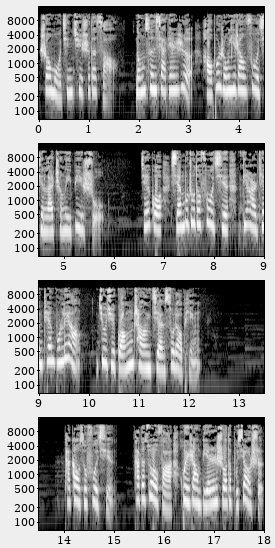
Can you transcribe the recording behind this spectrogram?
说母亲去世的早，农村夏天热，好不容易让父亲来城里避暑，结果闲不住的父亲第二天天不亮就去广场捡塑料瓶。他告诉父亲，他的做法会让别人说他不孝顺。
